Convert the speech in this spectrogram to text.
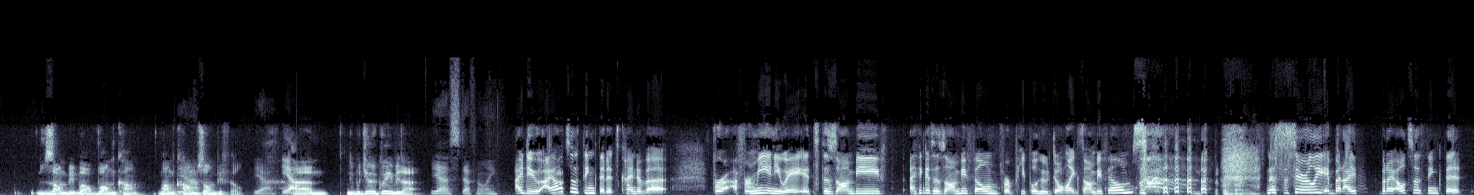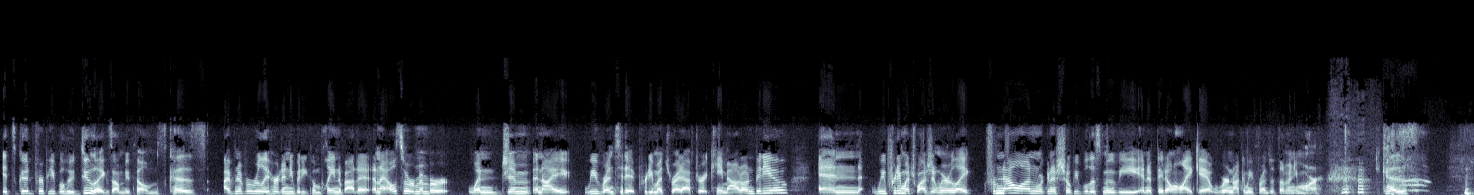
zombie well rom com rom com Yeah. zombie film. Yeah. Yeah. Um, would you agree with that? Yes, definitely. I do. I also think that it's kind of a for for me anyway. It's the zombie. I think it's a zombie film for people who don't like zombie films necessarily. But I but I also think that it's good for people who do like zombie films because I've never really heard anybody complain about it. And I also remember when Jim and I we rented it pretty much right after it came out on video. And we pretty much watched it and we were like, from now on, we're going to show people this movie. And if they don't like it, we're not going to be friends with them anymore. because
